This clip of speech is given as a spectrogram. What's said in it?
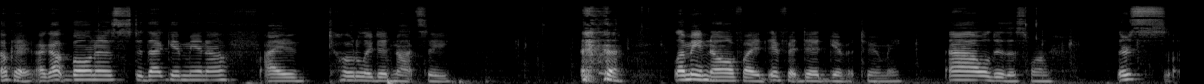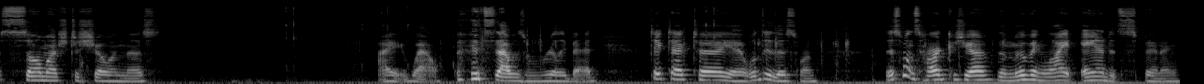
Okay, I got bonus. Did that give me enough? I totally did not see. Let me know if I if it did give it to me. Uh, we'll do this one. There's so much to show in this. I, wow. that was really bad. Tic-tac-toe, yeah, we'll do this one. This one's hard because you have the moving light and it's spinning.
